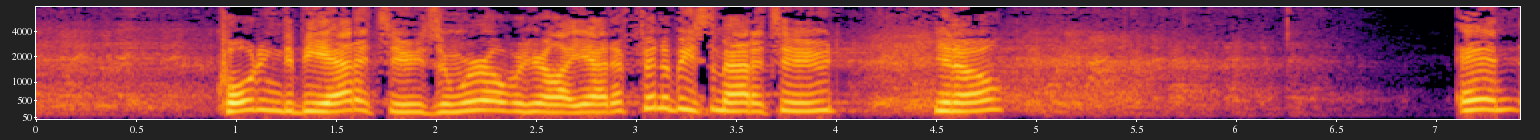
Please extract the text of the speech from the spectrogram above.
quoting the Beatitudes, and we're over here like, yeah, there's finna be some attitude, you know? And,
